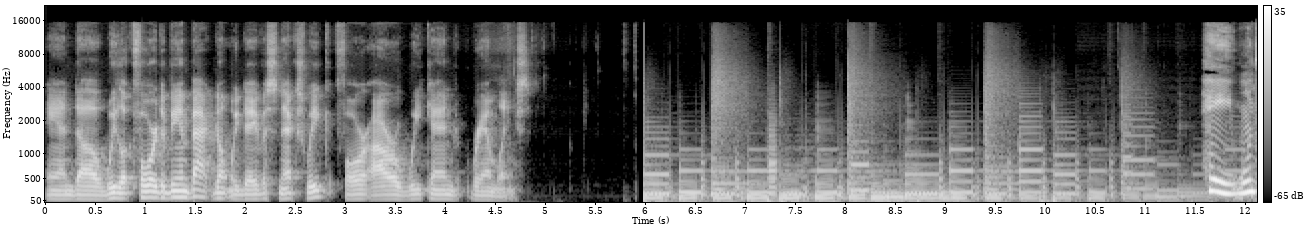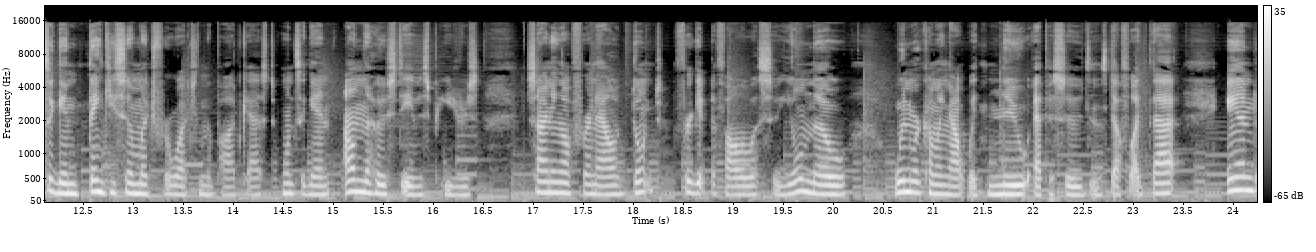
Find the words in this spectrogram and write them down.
And uh, we look forward to being back, don't we, Davis, next week for our weekend ramblings. Hey, once again, thank you so much for watching the podcast. Once again, I'm the host, Davis Peters. Signing off for now. Don't forget to follow us so you'll know when we're coming out with new episodes and stuff like that. And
